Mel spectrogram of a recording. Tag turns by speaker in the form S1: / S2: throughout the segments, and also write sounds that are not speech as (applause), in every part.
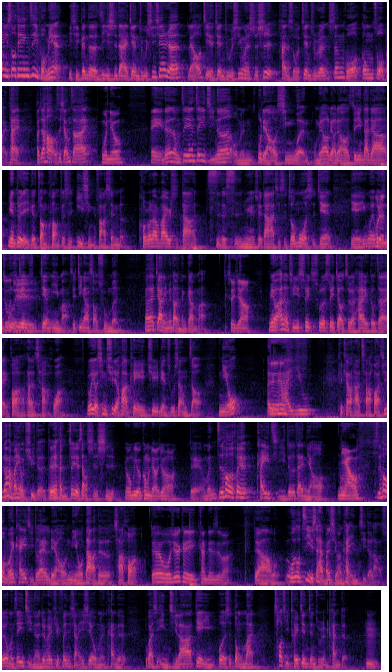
S1: 欢迎收听 Z 剖面，一起跟着 Z 世代建筑新鲜人了解建筑新闻时事，探索建筑人生活工作百态。大家好，我是翔仔，
S2: 我牛。
S1: 嘿，那我们今天这一集呢，我们不聊新闻，我们要聊聊最近大家面对的一个状况，就是疫情发生了，Coronavirus 大肆的肆虐，所以大家其实周末时间也因为卫福部的建建议嘛，所以尽量少出门。那在家里面到底能干嘛？
S2: 睡觉。
S1: 没有，阿牛其实睡除了睡觉之外，他也都在画他的插画。如果有兴趣的话，可以去脸书上找牛 N I U，可以看到他的插画，其实都还蛮有趣的，对，很追得上时事。
S2: 我们有空聊就好。
S1: 对，我们之后会开一集，都是在聊
S2: 鸟。
S1: 之后我们会开一集，都在聊牛大的插画。
S2: 对，我觉得可以看电视吧。
S1: 对啊，我我我自己是还蛮喜欢看影集的啦，所以我们这一集呢，就会去分享一些我们看的。不管是影集啦、电影或者是动漫，超级推荐建筑人看的。嗯，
